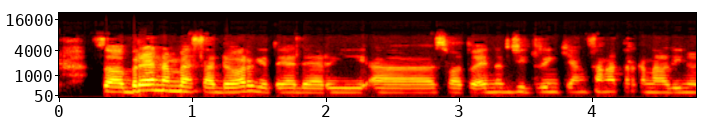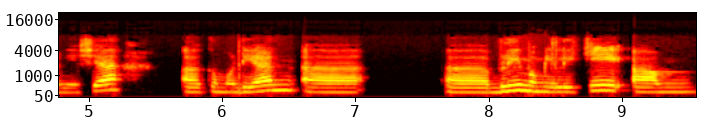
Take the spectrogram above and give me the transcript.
so, brand ambassador gitu ya dari uh, suatu energy drink yang sangat terkenal di Indonesia uh, kemudian uh, uh, beli memiliki um,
